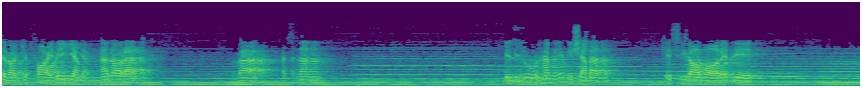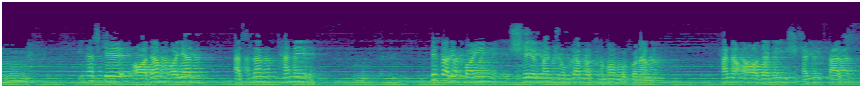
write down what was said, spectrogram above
چرا که فایده هم ندارد. و اصلا به زور هم نمی شود کسی را وارد این است که آدم باید اصلا تن بذارید با این شعر من جمله رو تمام بکنم. تن آدمی شریف است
